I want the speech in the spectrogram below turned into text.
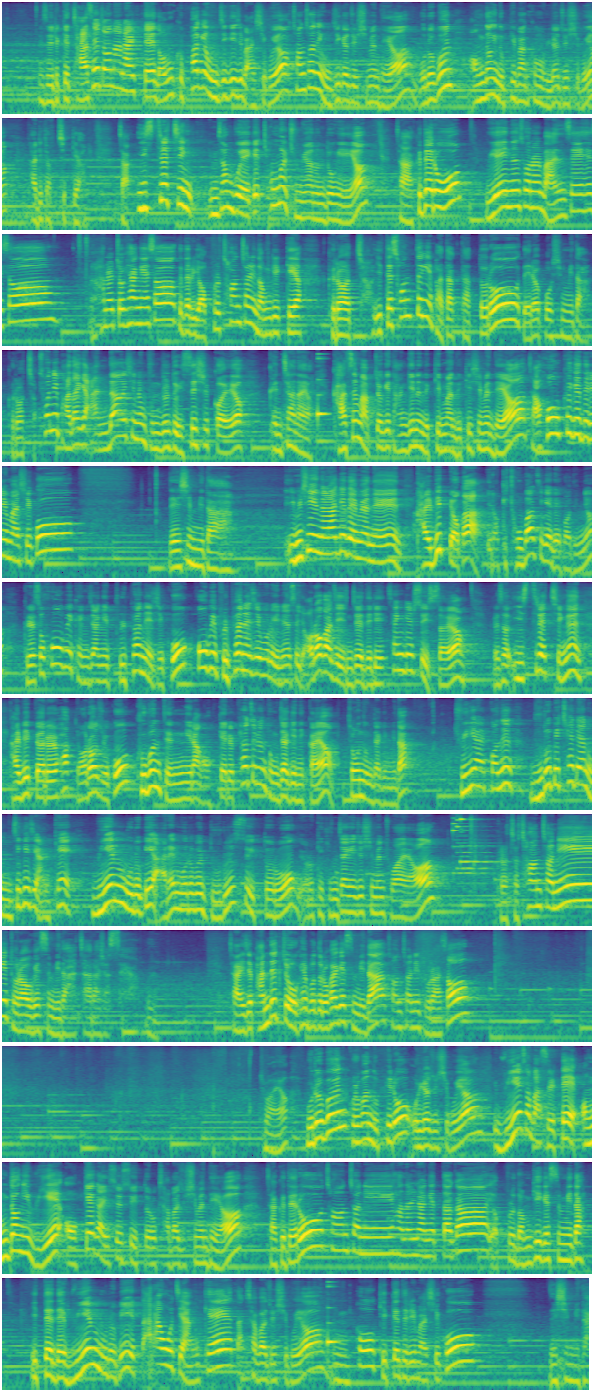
그래서 이렇게 자세 전환할 때 너무 급하게 움직이지 마시고요. 천천히 움직여 주시면 돼요. 무릎은 엉덩이 높이만큼 올려주시고요. 다리 겹칠게요. 자, 이 스트레칭 임산부에게 정말 중요한 운동이에요. 자, 그대로 위에 있는 손을 만세해서 하늘 쪽 향해서 그대로 옆으로 천천히 넘길게요. 그렇죠. 이때 손등이 바닥 닿도록 내려보십니다. 그렇죠. 손이 바닥에 안 닿으시는 분들도 있으실 거예요. 괜찮아요. 가슴 앞쪽이 당기는 느낌만 느끼시면 돼요. 자, 호흡 크게 들이마시고 내쉽니다. 임신을 하게 되면은 갈비뼈가 이렇게 좁아지게 되거든요. 그래서 호흡이 굉장히 불편해지고 호흡이 불편해짐으로 인해서 여러 가지 문제들이 생길 수 있어요. 그래서 이 스트레칭은 갈비뼈를 확 열어주고 구분 등이랑 어깨를 펴주는 동작이니까요. 좋은 동작입니다. 주의할 거는 무릎이 최대한 움직이지 않게 위에 무릎이 아래 무릎을 누를 수 있도록 이렇게 긴장해 주시면 좋아요. 그렇죠. 천천히 돌아오겠습니다. 잘하셨어요. 음. 자, 이제 반대쪽 해보도록 하겠습니다. 천천히 돌아서. 좋아요. 무릎은 골반 높이로 올려주시고요. 위에서 봤을 때 엉덩이 위에 어깨가 있을 수 있도록 잡아주시면 돼요. 자, 그대로 천천히 하늘 향했다가 옆으로 넘기겠습니다. 이때 내 위에 무릎이 따라오지 않게 딱 잡아주시고요. 음, 호흡 깊게 들이마시고 내쉽니다.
